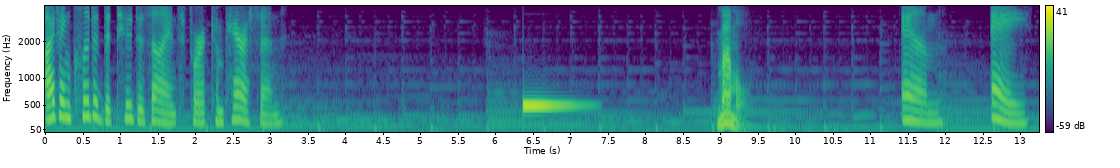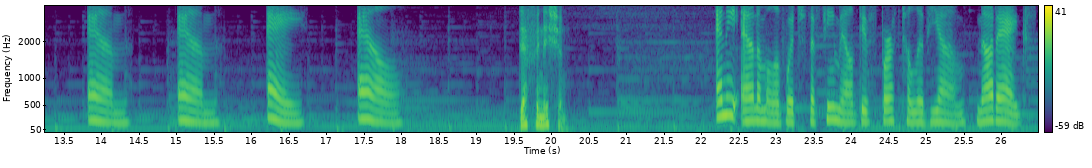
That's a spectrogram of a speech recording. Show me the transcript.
I've included the two designs for a comparison. Mammal. M. A. M. M. A. L Definition Any animal of which the female gives birth to live young, not eggs,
